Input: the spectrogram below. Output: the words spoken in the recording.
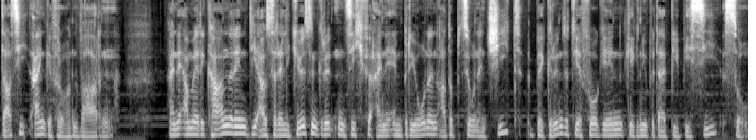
da sie eingefroren waren. Eine Amerikanerin, die aus religiösen Gründen sich für eine Embryonenadoption entschied, begründet ihr Vorgehen gegenüber der BBC so.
